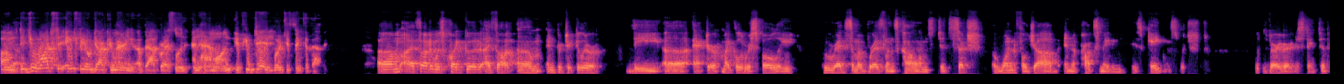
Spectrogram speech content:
Um, yeah. Did you watch the HBO documentary about Breslin and Hamill? If you did, what did you think about it? Um, I thought it was quite good. I thought, um, in particular, the uh, actor Michael Rispoli, who read some of Breslin's columns, did such a wonderful job in approximating his cadence, which was very, very distinctive,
